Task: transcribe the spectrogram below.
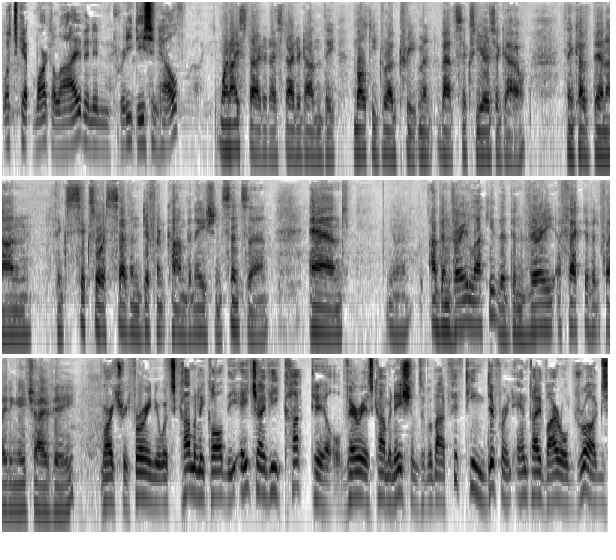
What's kept Mark alive and in pretty decent health? When I started, I started on the multi-drug treatment about six years ago. I think I've been on, I think, six or seven different combinations since then. And you know, I've been very lucky. They've been very effective at fighting HIV. March referring to what's commonly called the HIV cocktail, various combinations of about 15 different antiviral drugs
